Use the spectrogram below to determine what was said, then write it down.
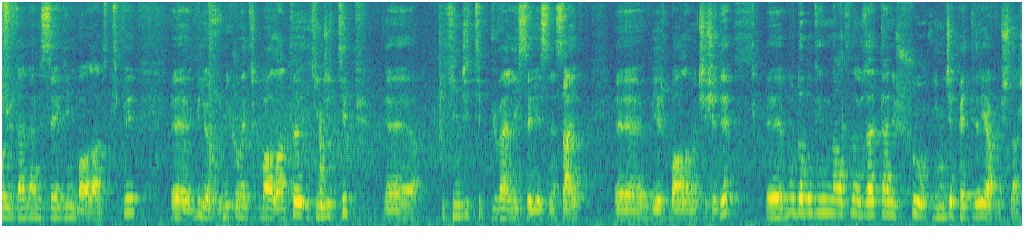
O yüzden de hani sevdiğim bağlantı tipi. E, biliyorsunuz mikrometrik bağlantı ikinci tip e, ikinci tip güvenlik seviyesine sahip e, bir bağlama çeşidi. E, bu Double D'nin altına özellikle hani şu ince petleri yapmışlar.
